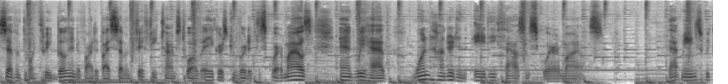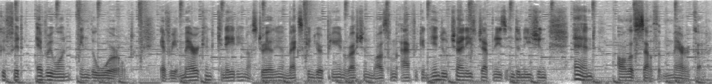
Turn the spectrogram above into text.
7.3 billion divided by 750 times 12 acres converted to square miles, and we have 180,000 square miles. That means we could fit everyone in the world. Every American, Canadian, Australian, Mexican, European, Russian, Muslim, African, Hindu, Chinese, Japanese, Indonesian, and all of South America.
